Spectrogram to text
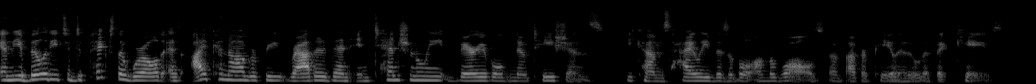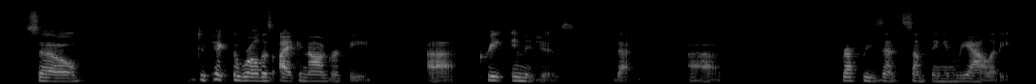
and the ability to depict the world as iconography rather than intentionally variable notations becomes highly visible on the walls of Upper Paleolithic caves. So, depict the world as iconography, uh, create images that uh, represent something in reality.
